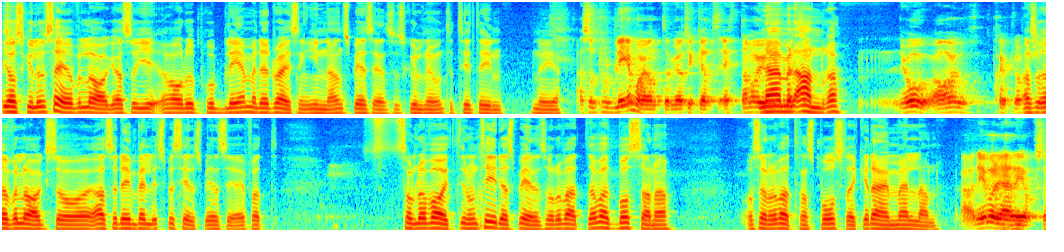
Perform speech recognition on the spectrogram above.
Jag skulle säga överlag, alltså har du problem med Dead Rising innan spelserien så skulle du nog inte titta in nya. Alltså problem har jag inte, men jag tycker att ettan var ju... Nej men bättre. andra, Jo, ja, självklart. alltså överlag så, alltså det är en väldigt speciell spelserie för att som det har varit i de tidigare spelen så har det varit, det har varit bossarna Och sen har det varit transportsträckor däremellan. Ja, det var det här är också.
